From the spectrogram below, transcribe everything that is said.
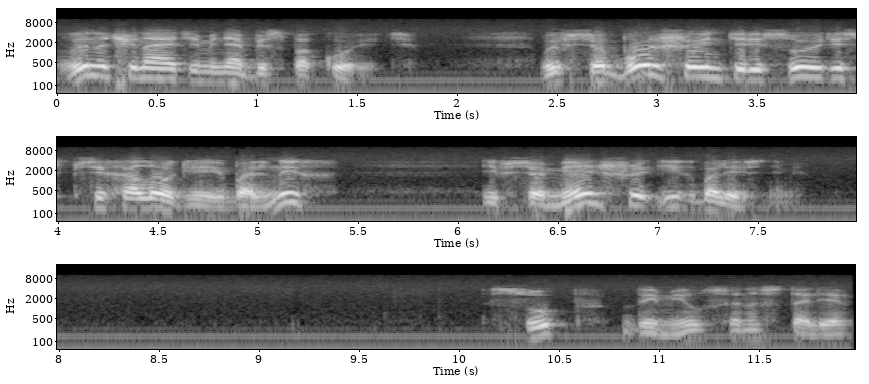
вы начинаете меня беспокоить. Вы все больше интересуетесь психологией больных и все меньше их болезнями». Суп дымился на столе.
